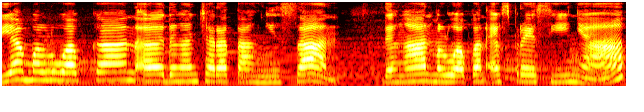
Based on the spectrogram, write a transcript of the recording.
dia meluapkan e, dengan cara tangisan, dengan meluapkan ekspresinya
